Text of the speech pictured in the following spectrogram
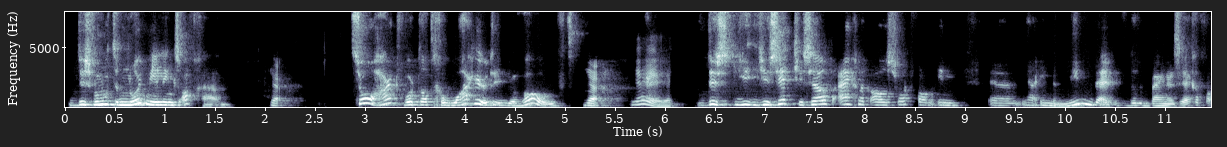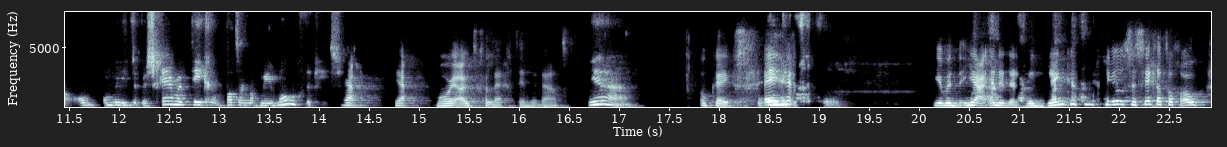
dus we moeten nooit meer links afgaan. Ja. Zo hard wordt dat gewired in je hoofd. Ja. Ja, ja, ja. Dus je, je zet jezelf eigenlijk al een soort van in, eh, ja, in de min, wil ik bijna zeggen, van, om, om je te beschermen tegen wat er nog meer mogelijk is. ja, ja. mooi uitgelegd inderdaad. Ja. Oké. Hey. Ja, inderdaad. We denken te veel. Ze zeggen toch ook,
